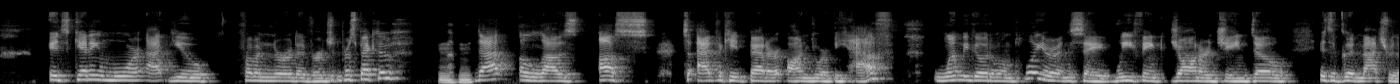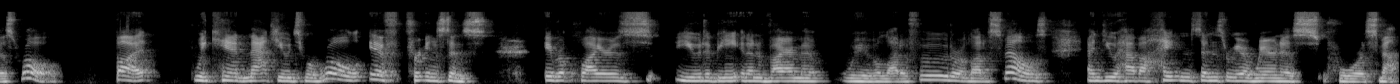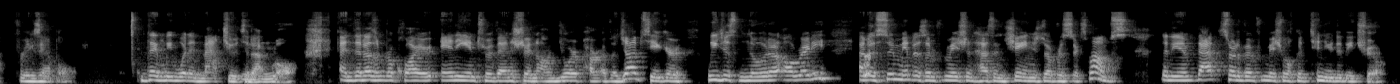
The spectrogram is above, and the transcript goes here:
It's getting more at you from a neurodivergent perspective. Mm-hmm. That allows us to advocate better on your behalf when we go to an employer and say, we think John or Jane Doe is a good match for this role. But we can't match you to a role if, for instance, it requires you to be in an environment with a lot of food or a lot of smells, and you have a heightened sensory awareness for smell, for example. Then we wouldn't match you to that mm-hmm. role. And that doesn't require any intervention on your part of the job seeker. We just know that already. And assuming this information hasn't changed over six months, then that sort of information will continue to be true.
